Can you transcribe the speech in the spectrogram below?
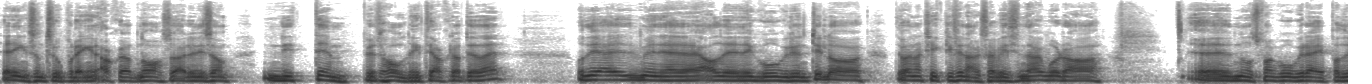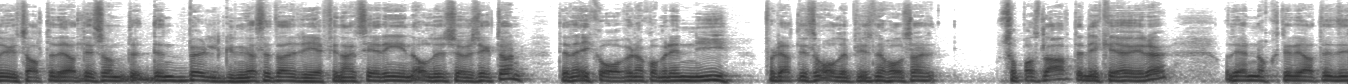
det er ingen som tror på lenger. Akkurat nå så er det liksom litt dempet holdning til akkurat det der. Og det er, mener jeg er allerede god grunn til. og Det var en artikkel i Finansavisen i dag hvor da noen som har god greie på det, uttalte det at liksom, den bølgen vi har sett av refinansiering innen olje- og servicesektoren, den er ikke over. Nå kommer en ny. fordi at liksom oljeprisene holder seg såpass lavt, eller ikke høyere. Og det er nok til det at de,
